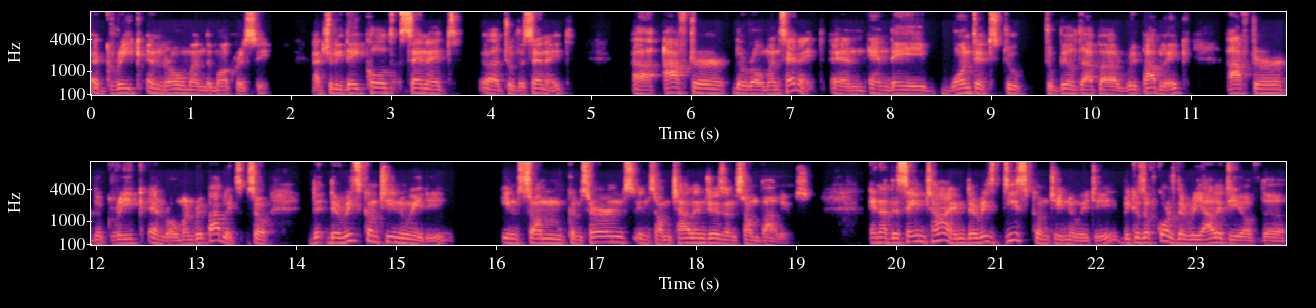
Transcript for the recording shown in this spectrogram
a Greek and Roman democracy. Actually, they called Senate uh, to the Senate uh, after the Roman Senate, and and they wanted to to build up a republic after the Greek and Roman republics. So th- there is continuity in some concerns, in some challenges, and some values. And at the same time, there is discontinuity because, of course, the reality of the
